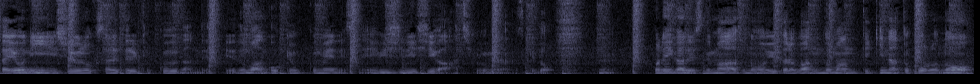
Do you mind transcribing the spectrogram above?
たように収録されてる曲なんですけれど、まあ、5曲目ですね。ABCDC が8曲目なんですけど、うん、これがですねまあその言うたらバンドマン的なところの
